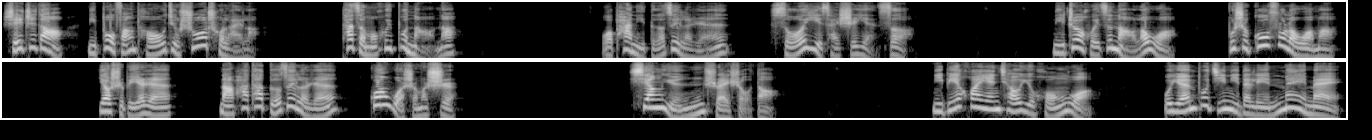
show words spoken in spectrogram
谁知道你不防头就说出来了，他怎么会不恼呢？我怕你得罪了人，所以才使眼色。你这会子恼了我，不是辜负了我吗？要是别人，哪怕他得罪了人，关我什么事？湘云甩手道：“你别花言巧语哄我，我原不及你的林妹妹。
